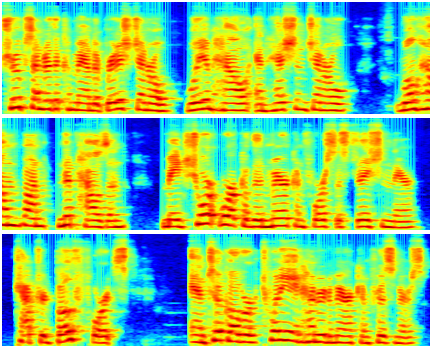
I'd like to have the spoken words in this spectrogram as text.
troops under the command of British General William Howe and Hessian General Wilhelm von Knyphausen made short work of the American forces stationed there, captured both forts, and took over 2,800 American prisoners,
